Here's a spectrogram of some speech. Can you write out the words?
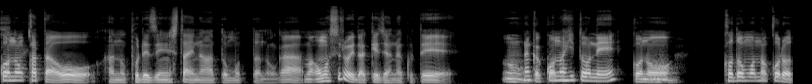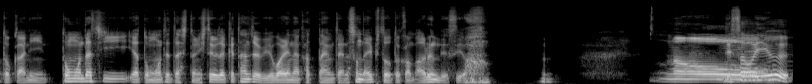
この方を、あの、プレゼンしたいなと思ったのが、まあ面白いだけじゃなくて、うん。なんかこの人ね、こうのん、子供の頃とかに友達やと思ってた人に一人だけ誕生日呼ばれなかったみたいな、そんなエピソードとかもあるんですよ。で、そういう、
